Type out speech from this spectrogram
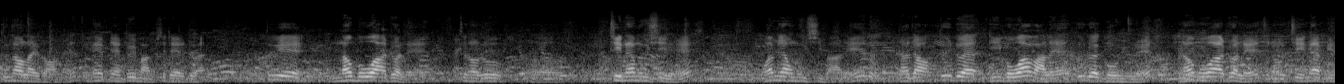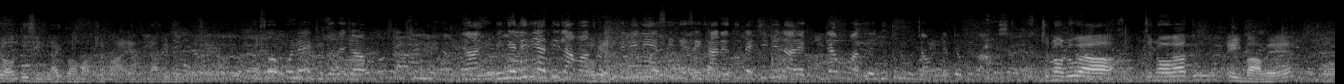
သူ့နောက်လိုက်သွားမယ်သူနဲ့ပြန်တွေ့မှာဖြစ်တဲ့အတွက်သူ့ရဲ့နောက်ဘဝအတွက်လည်းကျွန်တော်တို့ကျေနပ်မှုရှိတယ်ဝမ်းမြောက်မှုရှိပါတယ်လို့ဒါကြောင့်သူ့အတွက်ဒီဘဝမှာလည်းသူ့အတွက်ဂုဏ်ယူတယ်နောက်ဘဝအတွက်လည်းကျွန်တော်ကျေနပ်ပြီးတော့သူ့စီလိုက်သွားမှာဖြစ်ပါတယ်ဒါလေးပဲပြောတယ်ဆိုကိုနဲ့ဒီလိုနဲ့ကြောင့်ညာငငယ်လေးတွေကတိလာမှာဟုတ်ဆိုကဲ့ကလေးလေးရဲ့စိတ်နေ စိတ်ချတဲ့သူနဲ့ကြီးပြင်းလာတဲ့ဒီတောက်မှာသူ YouTube ကိုကြောင်းလည်းပြောပြပါမယ်ရှင်ကျွန်တော်တို့ကကျွန်တော်ကသူ့အိမ်မှာပဲဟို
